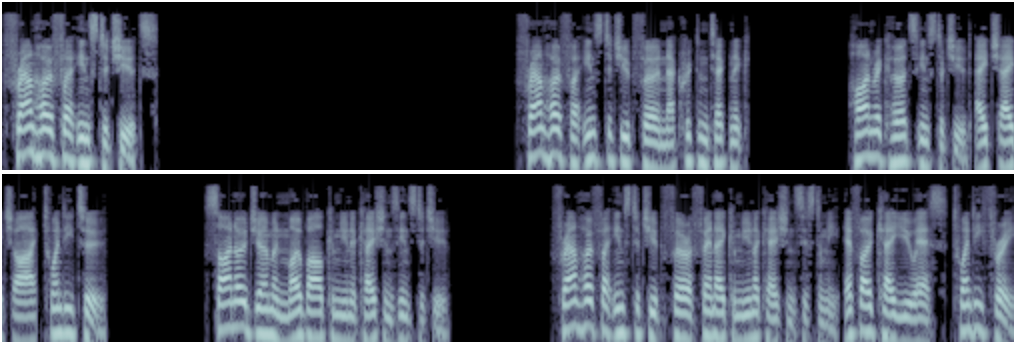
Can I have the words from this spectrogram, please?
Fraunhofer Institutes. Fraunhofer Institute für Nachrichtentechnik. Heinrich Hertz Institute HHI 22 Sino-German Mobile Communications Institute Fraunhofer Institute für Offene Kommunikationssysteme FOKUS 23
